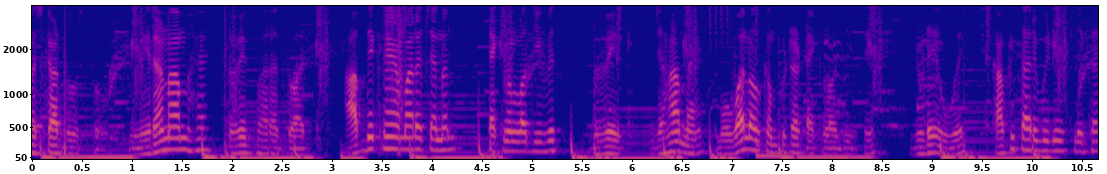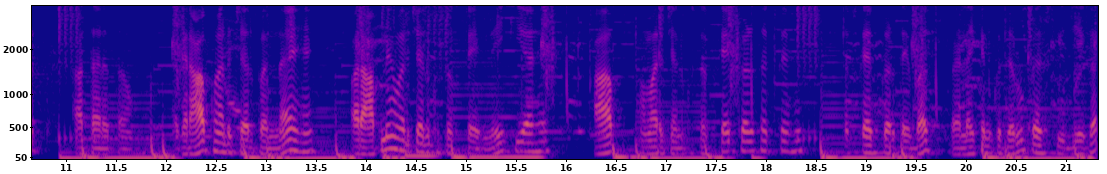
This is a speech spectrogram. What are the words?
नमस्कार दोस्तों, मेरा नाम है विवेक भारद्वाज। आप देख रहे हैं हमारा चैनल टेक्नोलॉजी विद विवेक, जहाँ मैं मोबाइल और कंप्यूटर टेक्नोलॉजी से जुड़े हुए काफ़ी सारे वीडियोस लेकर आता रहता हूँ। अगर आप हमारे चैनल पर नए हैं और आपने हमारे चैनल को सब्सक्राइब नहीं किया है, आप हमारे चैनल को सब्सक्राइब कर सकते हैं। सब्सक्राइब करते वक्त बेल आइकन को ज़रूर प्रेस कीजिएगा,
